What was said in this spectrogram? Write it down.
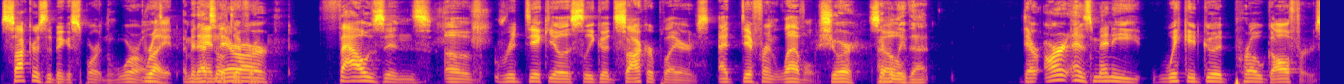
soccer's the biggest sport in the world. right. I mean, that's and all there different. are thousands of ridiculously good soccer players at different levels. Sure. I believe that. There aren't as many wicked good pro golfers.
